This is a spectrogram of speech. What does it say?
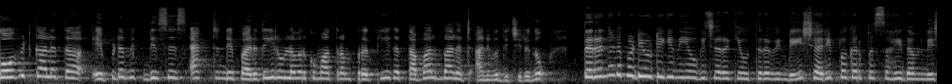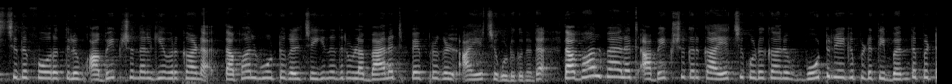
കോവിഡ് കാലത്ത് എപ്പിഡമിക് ഡിസീസ് ആക്ടിന്റെ പരിധിയിലുള്ളവർക്ക് മാത്രം പ്രത്യേക തപാൽ ബാലറ്റ് അനുവദിച്ചിരുന്നു. തെരഞ്ഞെടുപ്പ് ഡ്യൂട്ടിക്ക് നിയോഗിച്ചിറക്കിയ ഉത്തരവിന്റെ ശരിപ്പകർപ്പ് സഹിതം നിശ്ചിത ഫോറത്തിലും അപേക്ഷ നൽകിയവർക്കാണ് തപാൽ വോട്ടുകൾ ചെയ്യുന്നതിനുള്ള ബാലറ്റ് പേപ്പറുകൾ അയച്ചു കൊടുക്കുന്നത്. തപാൽ ബാലറ്റ് അപേക്ഷകർക്ക് അയച്ചു കൊടുക്കാനും വോട്ട് രേഖപ്പെടുത്തി ബന്ധപ്പെട്ട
